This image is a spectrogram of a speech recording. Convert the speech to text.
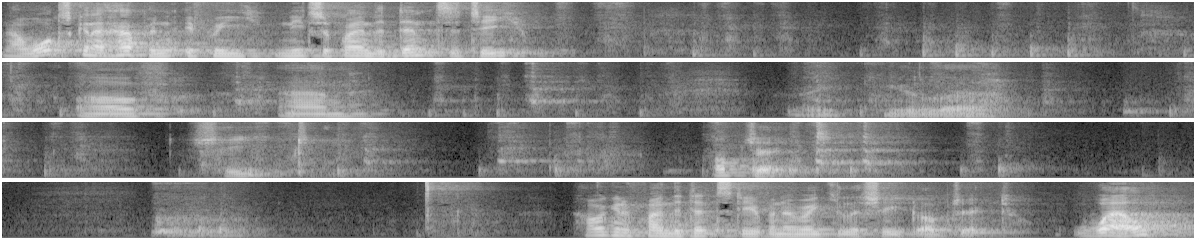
Now what's going to happen if we need to find the density of an regular shaped object. How are we going to find the density of an irregular shaped object? Well,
